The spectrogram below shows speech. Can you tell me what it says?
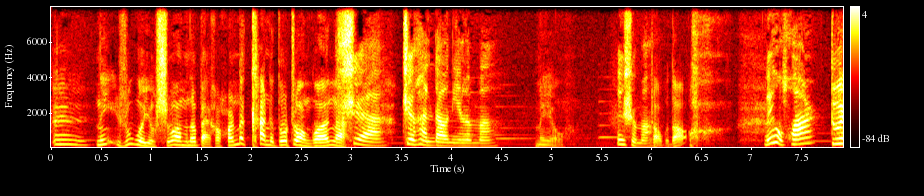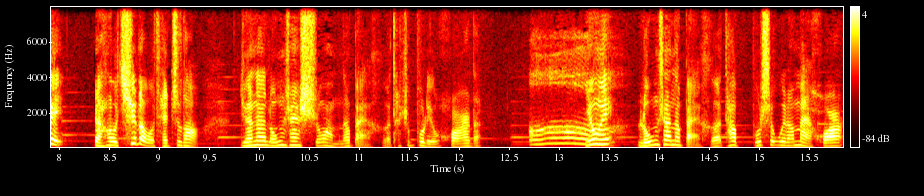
嗯。那如果有十万亩的百合花，那看着多壮观啊！是啊，震撼到您了吗？没有。为什么？找不到。没有花？对。然后去了我才知道。原来龙山十万亩的百合它是不留花的，哦，因为龙山的百合它不是为了卖花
